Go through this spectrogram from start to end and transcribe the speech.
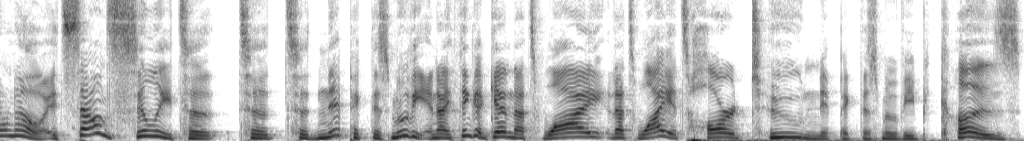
don't know. It sounds silly to to to nitpick this movie, and I think again that's why that's why it's hard to nitpick this movie because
